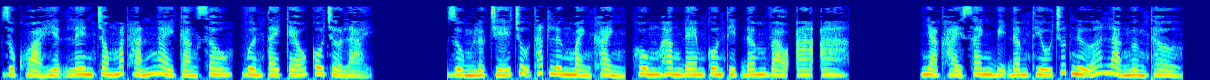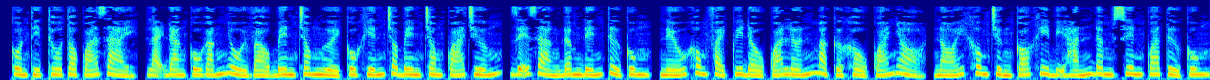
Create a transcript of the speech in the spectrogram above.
dục hỏa hiện lên trong mắt hắn ngày càng sâu, vươn tay kéo cô trở lại. Dùng lực chế trụ thắt lưng mảnh khảnh, hung hăng đem côn thịt đâm vào, a a. Nhạc hải xanh bị đâm thiếu chút nữa là ngừng thở. Côn thịt thô to quá dài, lại đang cố gắng nhồi vào bên trong người cô khiến cho bên trong quá trướng, dễ dàng đâm đến tử cung, nếu không phải quy đầu quá lớn mà cửa khẩu quá nhỏ, nói không chừng có khi bị hắn đâm xuyên qua tử cung.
